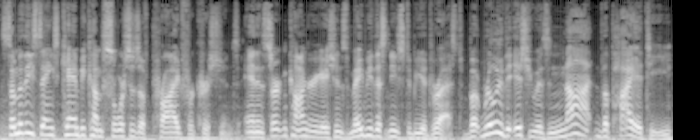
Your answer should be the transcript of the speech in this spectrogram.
some of these things can become sources of pride for Christians, and in certain congregations maybe this needs to be addressed. But really the issue is not the piety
